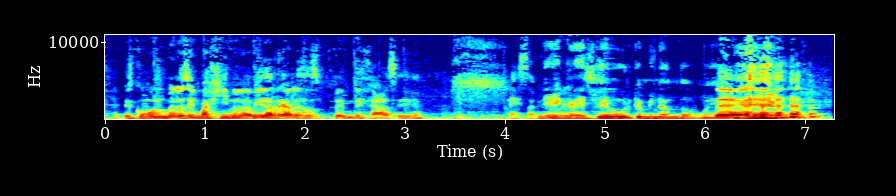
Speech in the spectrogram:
es como me las imagino en la vida real, esas pendejadas, ¿eh? Ahí está bien. Eh, güey. cállate, voy caminando, güey.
